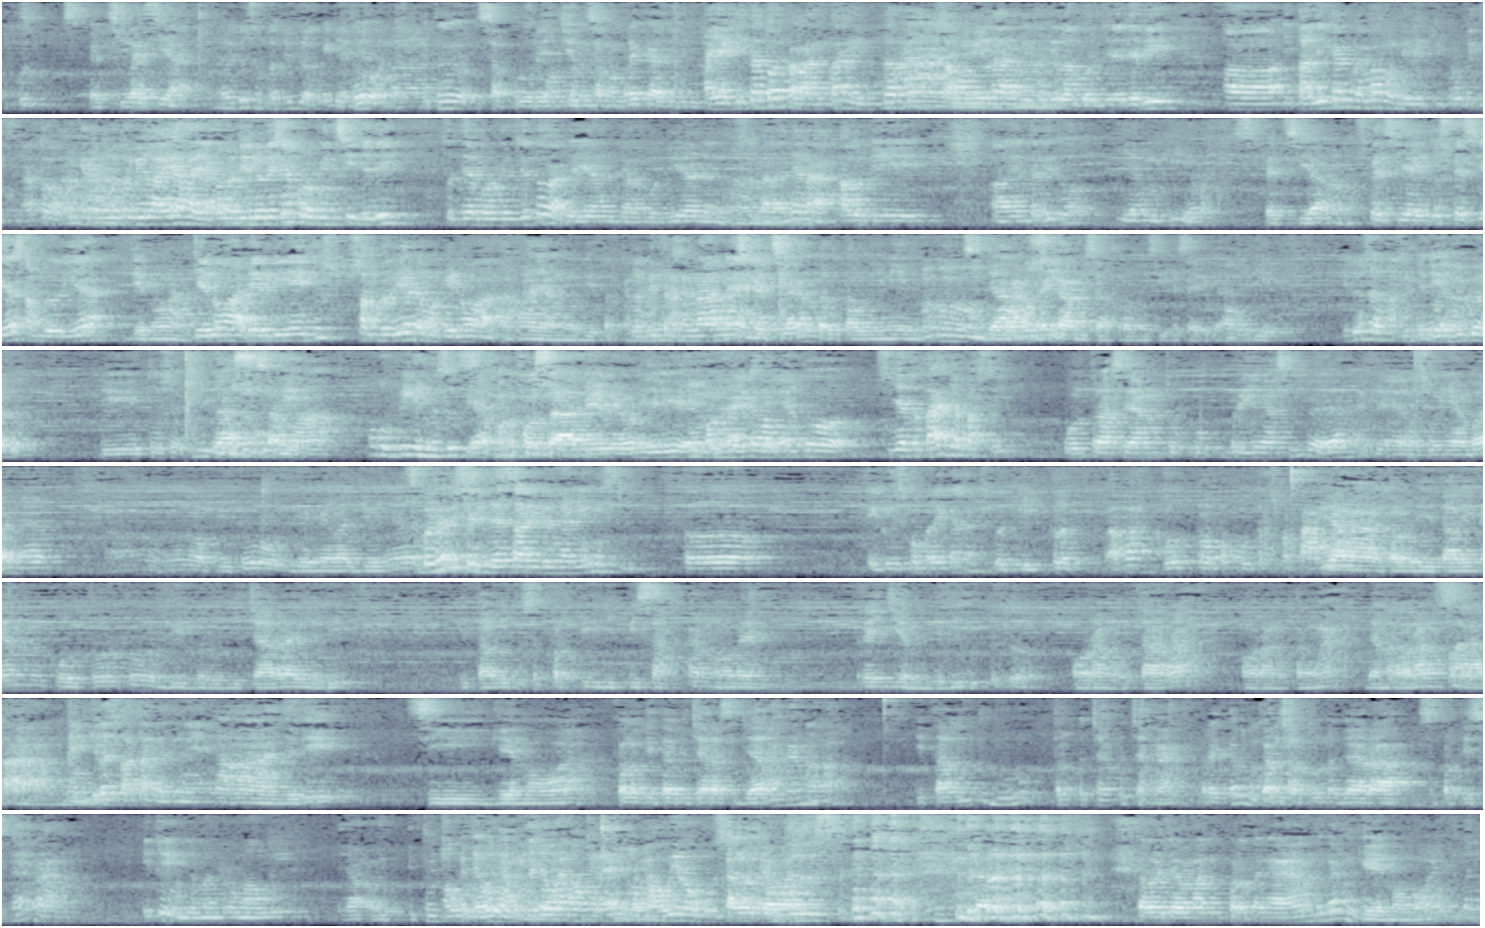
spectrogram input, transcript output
Spezia. Spezia. Oh itu sempat juga kejadian Itu sama itu satu region sama mereka jadi Kayak kita tuh Atalanta, Inter, Nah, sama iya. Milan gitu di Lamborghini. Jadi eh, Italia kan memang memiliki provinsi atau apa kita sebut wilayah ya. Kalau di Indonesia provinsi. Jadi setiap provinsi itu ada yang di Lamborghini dan Ah. segalanya. Nah kalau di eh, yang tadi tuh yang Luki ya Pak? Spezia, Spezia itu Spezia, Sampdoria, Genoa. Genoa. Derbynya itu Sampdoria sama Genoa. Ah, yang lebih terkenal. Lebih terkenal, ya. Spezia kan baru tahun ini Mm-mm, sejarah promosi. mereka bisa promosi ke Serie A. Jadi itu sama Jadi, Genoa juga tuh. ditusuk juga sama Oh bikin musuh ya Fossa de Leone jadi emang mereka waktu itu Senjata tajam pasti. Ultras yang cukup beringas juga ya Iya. musuhnya banyak Mm, waktu itu Gemelagionya Sebenarnya bisa didasari dengan ini sih. Eh, egoisme mereka kan sebagai klub apa kelompok ultras pertama. ya kalau di Italia kan kultur tuh lebih berbicara jadi Italia itu seperti dipisahkan oleh region jadi Betul. orang utara orang tengah dan orang selatan Yang jelas selatan katanya. Nah, jadi si Genoa kalau kita bicara sejarah kan Heeh. Italia itu dulu terpecah-pecah kan mereka bukan satu negara seperti sekarang Itu yang zaman Romawi. ya oh, itu Oh, kejauhan kejauhan oke kan Romawi Romus. kalau zaman Romulus. kalau zaman pertengahan itu kan Genoa itu kan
